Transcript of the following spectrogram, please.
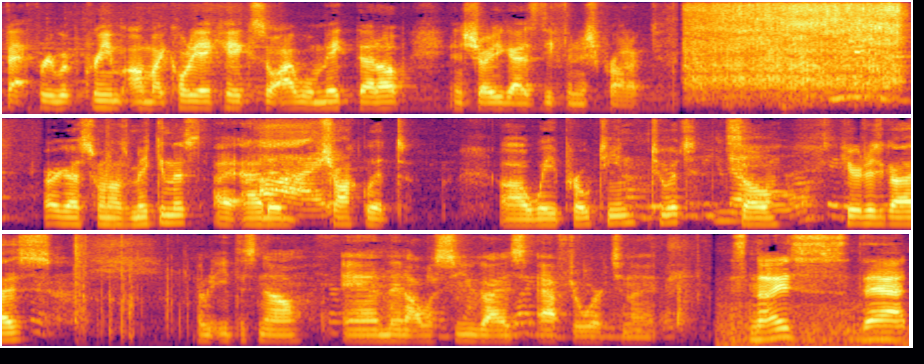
fat-free whipped cream on my Kodiak cake, so I will make that up and show you guys the finished product. Alright guys, so when I was making this, I added I- chocolate uh, whey protein to it. So here it is guys. I'm gonna eat this now, and then I will see you guys after work tonight. It's nice that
